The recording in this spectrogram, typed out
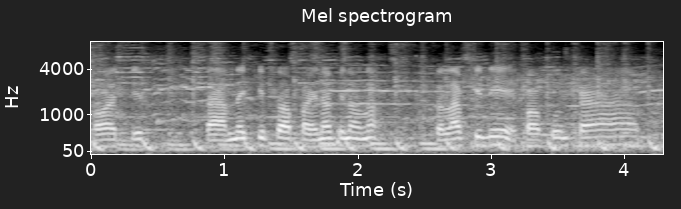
คอยติด ตามในคลิปต่อไปนะพี่น้องเนาะสำหรับคลิปนี้ขอบคุณครับ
